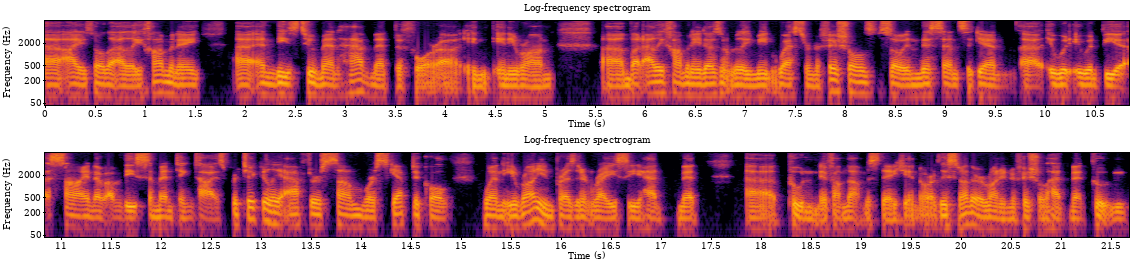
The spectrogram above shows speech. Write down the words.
uh, Ayatollah Ali Khamenei, uh, and these two men have met before uh, in in Iran, uh, but Ali Khamenei doesn't really meet Western officials. So in this sense, again, uh, it would it would be a sign of, of these cementing ties, particularly after some were skeptical when Iranian President Raisi had met uh, Putin, if I'm not mistaken, or at least another Iranian official had met Putin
